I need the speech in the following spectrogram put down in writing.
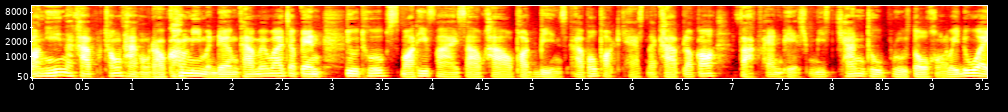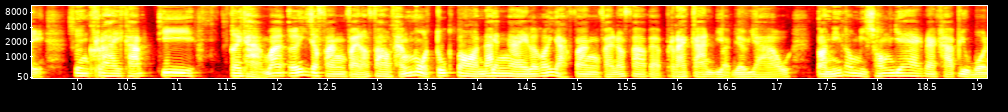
ตอนนี้นะครับช่องทางของเราก็มีเหมือนเดิมครับ ไม่ว่าจะเป็น YouTube Spotify SoundCloud Podbean Apple Podcast นะครับ แล้วก็ฝากแฟนเพจ Mission to Pluto ของเราไว้ด้วย ส่วนใครครับที่เคยถามว่า เอ้ย จะฟัง File Not Found ทั้งหมดทุกตอนได้ยังไง แล้วก็อยากฟัง File Not Found แบบรายการเดี่ยวยาวๆ ตอนนี้เรามีช่องแยกนะครับ อยู่บน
